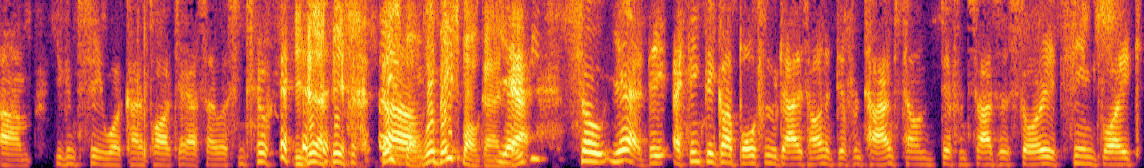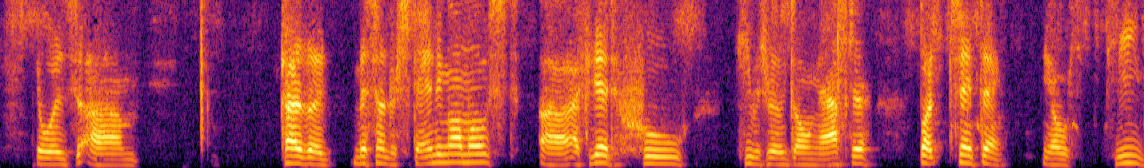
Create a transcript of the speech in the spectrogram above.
um, you can see what kind of podcasts I listen to. yeah, yeah, baseball. Um, We're baseball guys. Yeah. Baby. So yeah, they. I think they got both of the guys on at different times, telling different sides of the story. It seemed like it was um, kind of a misunderstanding almost. Uh, I forget who he was really going after, but same thing. You know, he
